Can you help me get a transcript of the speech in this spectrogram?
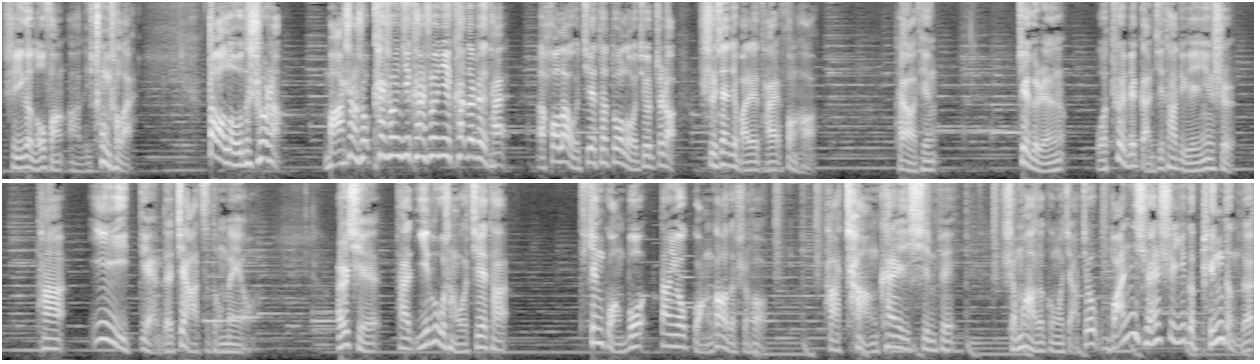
是一个楼房啊里冲出来，到了我的车上，马上说开收音机，开收音机，开到这台啊。后来我接他多了，我就知道事先就把这台放好，他要听。这个人我特别感激他的原因是，他一点的架子都没有，而且他一路上我接他听广播，当有广告的时候，他敞开心扉。什么话都跟我讲，就完全是一个平等的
